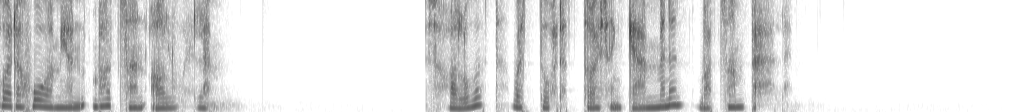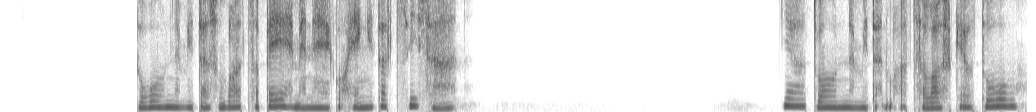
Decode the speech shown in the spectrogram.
tuoda huomion vatsan alueelle. Jos haluat, voit tuoda toisen kämmenen vatsan päälle. Tunne, mitä sun vatsa pehmenee, kun hengität sisään. Ja tunne, miten vatsa laskeutuu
